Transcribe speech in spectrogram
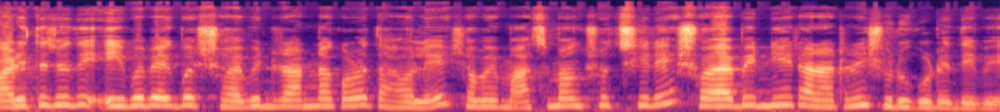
বাড়িতে যদি এইভাবে একবার সয়াবিন রান্না করো, তাহলে সবাই মাছ মাংস ছেড়ে সয়াবিন নিয়ে টানাটানি শুরু করে দেবে।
